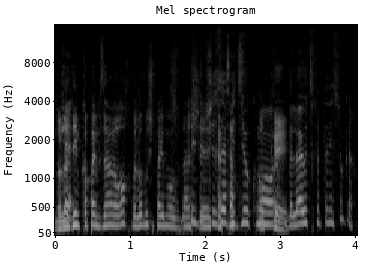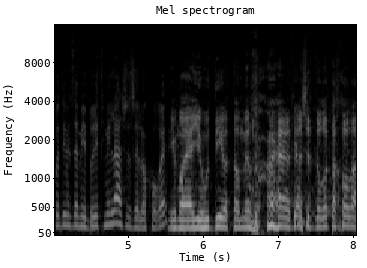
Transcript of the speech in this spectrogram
נולדים כל פעם עם זנב ארוך ולא מושפעים מהעובדה שקצת... בדיוק שזה בדיוק כמו, אוקיי. ולא היו צריכים את הניסוי, כי אנחנו יודעים את זה מברית מילה, שזה לא קורה. אם הוא היה יהודי, אתה אומר, הוא היה יודע שדורות אחורה,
